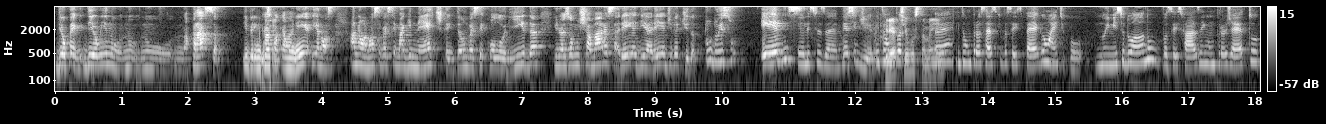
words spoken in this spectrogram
de eu, de eu ir no, no, no, na praça e brincar Sim. com aquela areia e a nossa? Ah, não, a nossa vai ser magnética, então vai ser colorida e nós vamos chamar essa areia de areia divertida. Tudo isso eles, eles fizeram. Decidiram. Então, Criativos também. É, então um processo que vocês pegam é tipo, no início do ano, vocês fazem um projeto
